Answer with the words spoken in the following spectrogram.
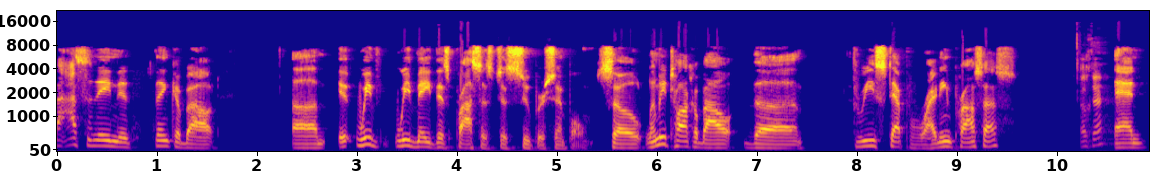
fascinating to think about um, it, we've we've made this process just super simple. So let me talk about the three step writing process. Okay. And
